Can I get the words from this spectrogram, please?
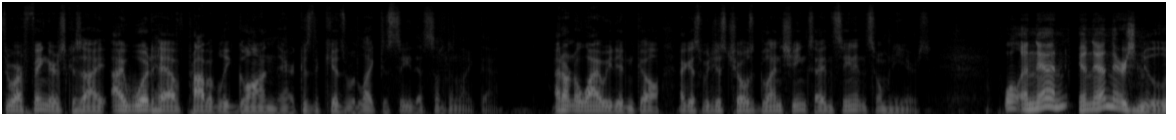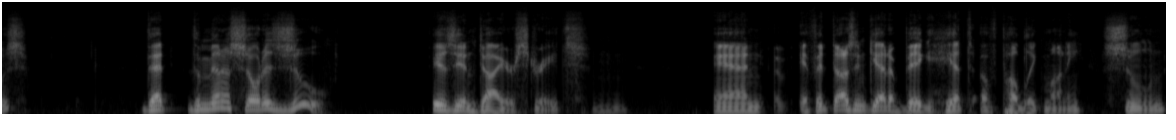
through our fingers because I I would have probably gone there because the kids would like to see this something like that. I don't know why we didn't go. I guess we just chose Glen 'cause I hadn't seen it in so many years. Well, and then and then there's news that the Minnesota Zoo is in dire straits. Mm-hmm. And if it doesn't get a big hit of public money soon,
